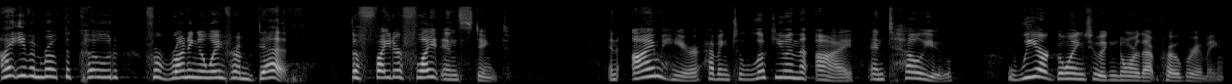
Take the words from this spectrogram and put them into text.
I even wrote the code for running away from death, the fight or flight instinct. And I'm here having to look you in the eye and tell you we are going to ignore that programming.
